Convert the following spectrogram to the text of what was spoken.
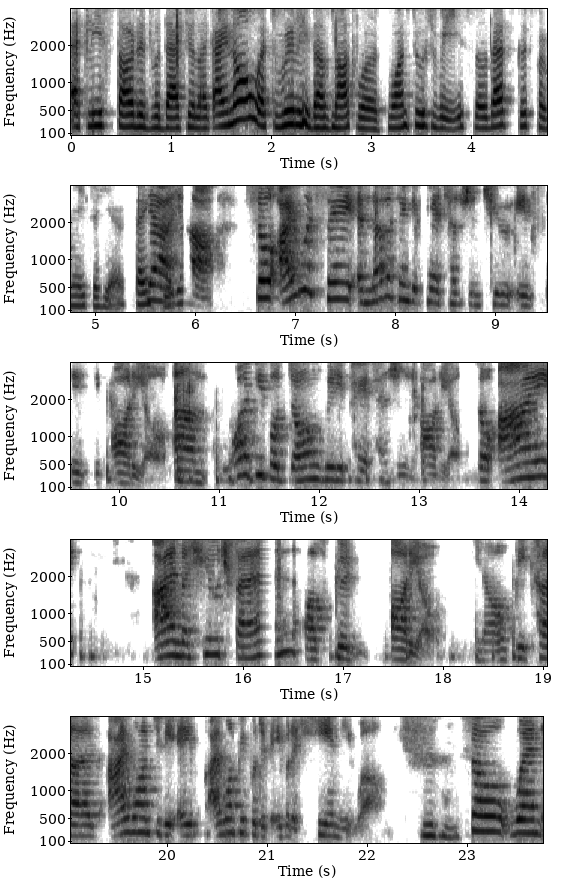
at least started with that. You're like, I know what really does not work. One, two, three. So that's good for me to hear. Thank yeah you. Yeah, yeah so i would say another thing to pay attention to is is the audio um, a lot of people don't really pay attention to audio so i i'm a huge fan of good audio you know because i want to be able i want people to be able to hear me well Mhm. So when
